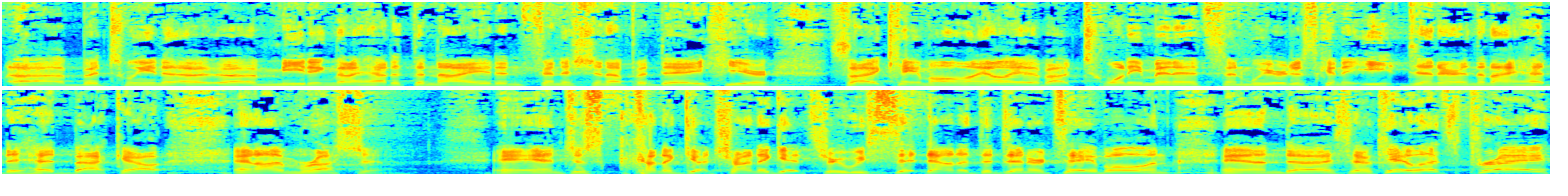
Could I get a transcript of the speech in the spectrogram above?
Uh, between a, a, meeting that I had at the night and finishing up a day here. So I came home. I only had about 20 minutes and we were just going to eat dinner and then I had to head back out. And I'm rushing and just kind of trying to get through. We sit down at the dinner table and, and uh, I say, okay, let's pray.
